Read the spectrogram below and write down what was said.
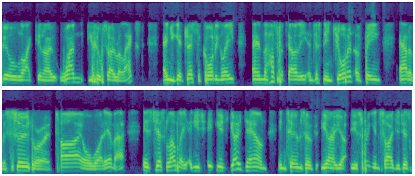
feel like, you know, one, you feel so relaxed, and you get dressed accordingly, and the hospitality and just the enjoyment of being out of a suit or a tie or whatever is just lovely. And you you go down in terms of you know you, you spring inside, you just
